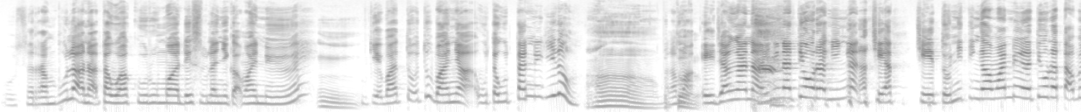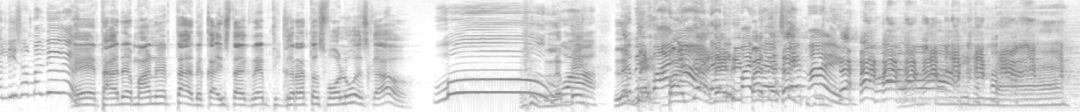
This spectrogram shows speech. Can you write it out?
oh seram pula nak tahu aku rumah dia sebenarnya kat mana eh. Hmm. Bukit Batuk tu banyak hutan-hutan lagi tu. Ha, betul. Alamak, eh jangan lah. Ini nanti orang ingat Cik, Cik Eto ni tinggal mana. Nanti orang tak beli sambal dia kan? Eh, tak ada mana tak dekat Instagram 300 followers kau. Woo, Lebih- wah, lebih banyak daripada, daripada- SMI. Alhamdulillah.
